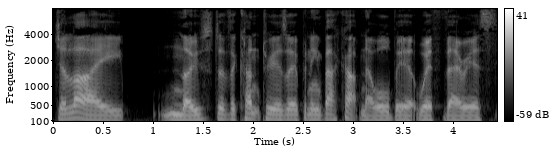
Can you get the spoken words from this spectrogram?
July, most of the country is opening back up now, albeit with various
